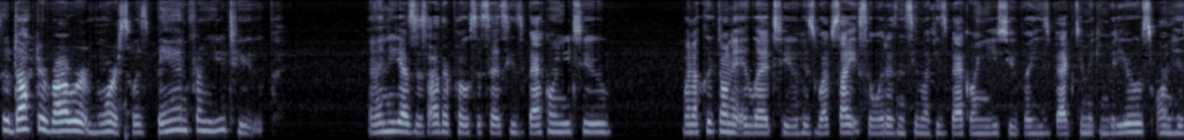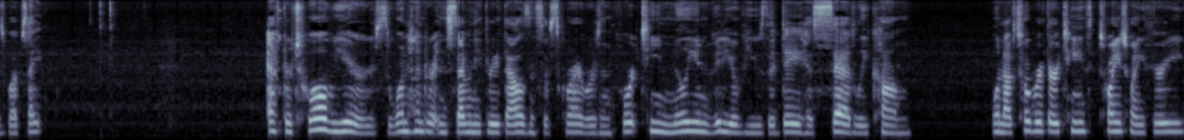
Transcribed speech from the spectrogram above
So Dr. Robert Morse was banned from YouTube. And then he has this other post that says he's back on YouTube. When I clicked on it, it led to his website, so it doesn't seem like he's back on YouTube, but he's back to making videos on his website. After 12 years, 173,000 subscribers, and 14 million video views a day has sadly come. On October 13th, 2023,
